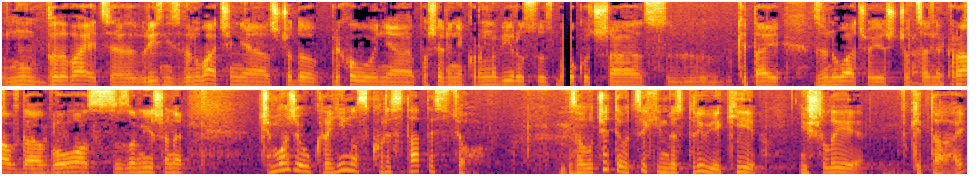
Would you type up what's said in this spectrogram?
ну виливається в різні звинувачення щодо приховування поширення коронавірусу з боку США. С- е, Китай звинувачує, що це це неправда, ВООЗ замішане. Чи може Україна скористатись цього? Залучити оцих інвесторів, які йшли в Китай,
